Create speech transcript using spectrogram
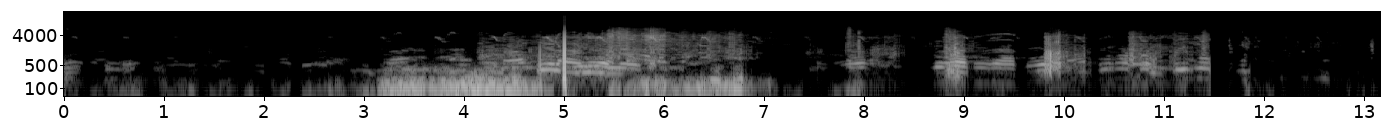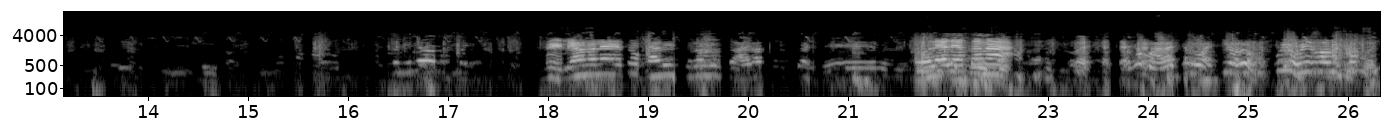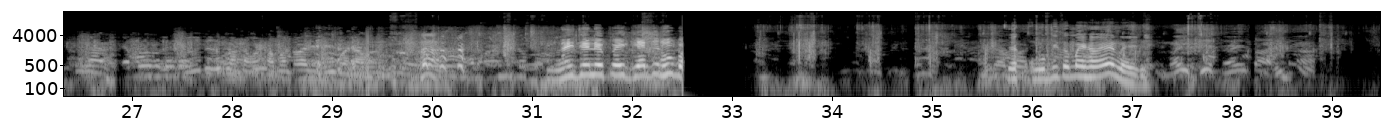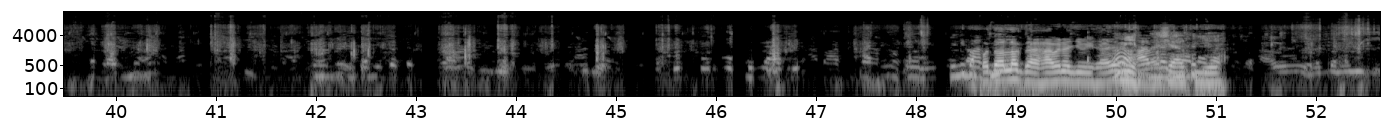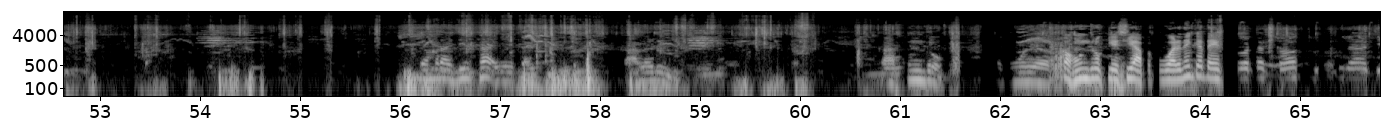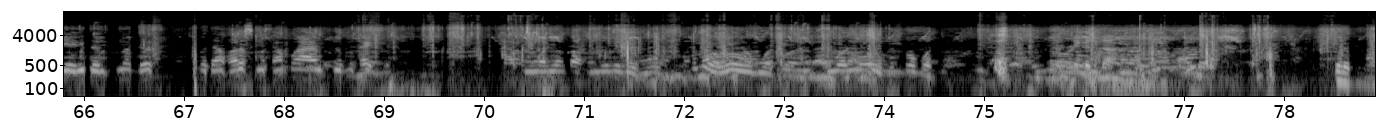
લઈ જઈને પછી ઘેર જઈને હું કોબી તો મેં હવે નહીં. બધો અલગ થાય હાવેના જેવી થાય અપરાજીત થાય. એ કાલડી કાસુંદ્રો કહુંદ્રો કેસી આપણે કુવાડે નહીં કહેતા જંતુના બધા હરસમાં સાપા આ થાય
